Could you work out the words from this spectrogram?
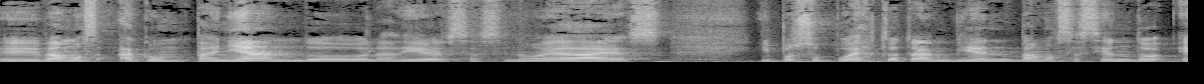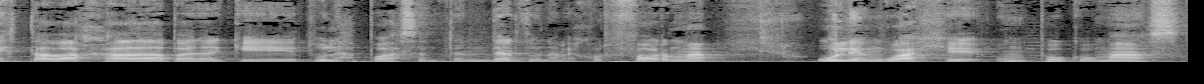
Eh, vamos acompañando las diversas novedades y por supuesto también vamos haciendo esta bajada para que tú las puedas entender de una mejor forma, un lenguaje un poco más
